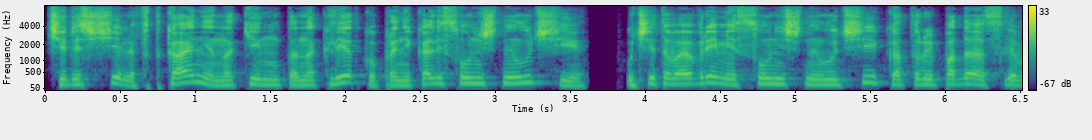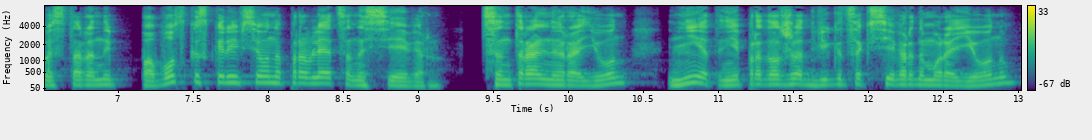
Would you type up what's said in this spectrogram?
Через щель в ткани, накинутой на клетку, проникали солнечные лучи. Учитывая время и солнечные лучи, которые падают с левой стороны, повозка, скорее всего, направляется на север. Центральный район? Нет, они продолжают двигаться к северному району.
